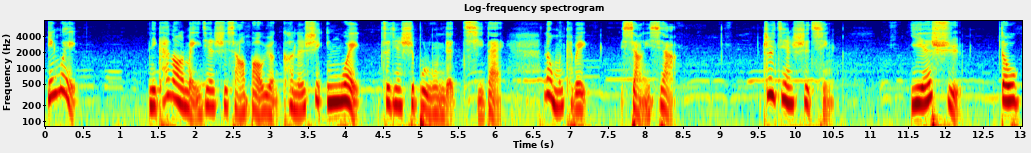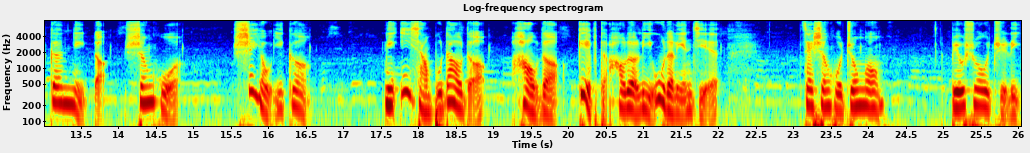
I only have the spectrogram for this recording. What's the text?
因为你看到的每一件事想要抱怨，可能是因为这件事不如你的期待。那我们可不可以想一下？这件事情，也许都跟你的生活是有一个你意想不到的好的 gift、好的礼物的连接在生活中哦。比如说，我举例，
